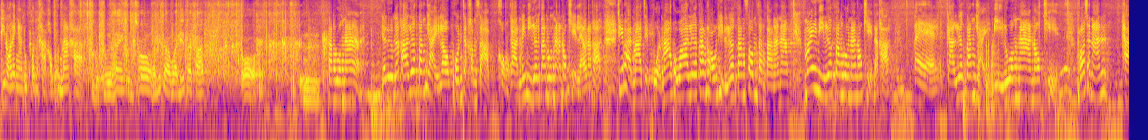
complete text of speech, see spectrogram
พี่น้องแรงงานทุกคนค่ะ ขอบคุณมากค่ะปรบมือให้คุณช่อธนิกาวานิชนะครับ ก็เป็นตั้งล่วงหน้า อย่าลืมนะคะ เลือกตั้งใหญ่เราพ้นจากคำสาปของการไม่มีเลือกตั้งล่วงหน้านอกเขตแล้วนะคะ ที่ผ่านมาเจ็บปวดมากเพราะว่าเลือกตั้งท้องถิ่นเลือกตั้งซ่อมต่างๆนานาไม่มีเลือกตั้งล่วงหน้านอกเขตนะคะ แต่การเลือกตั้งใหญ่มีล่วงหน้านอกเขต เพราะฉะนั้นหา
